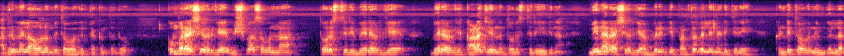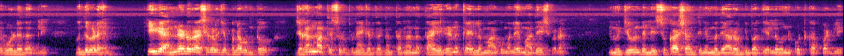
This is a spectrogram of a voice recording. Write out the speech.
ಅದ್ರ ಮೇಲೆ ಅವಲಂಬಿತವಾಗಿರ್ತಕ್ಕಂಥದ್ದು. ಕುಂಭರಾಶಿಯವರಿಗೆ ವಿಶ್ವಾಸವನ್ನು ತೋರಿಸ್ತೀರಿ, ಬೇರೆಯವ್ರಿಗೆ ಬೇರೆಯವ್ರಿಗೆ ಕಾಳಜಿಯನ್ನು ತೋರಿಸ್ತೀರಿ ಈ ದಿನ. ಮೀನರಾಶಿಯವರಿಗೆ ಅಭಿವೃದ್ಧಿ ಪಥದಲ್ಲಿ ನಡೀತೀರಿ. ಖಂಡಿತವಾಗೂ ನಿಮಗೆಲ್ಲರಿಗೂ ಒಳ್ಳೆಯದಾಗಲಿ ಬಂಧುಗಳೇ, ಹೀಗೆ ಹನ್ನೆರಡು ರಾಶಿಗಳಿಗೆ ಫಲ ಉಂಟು. ಜಗನ್ಮಾತೆ ಸ್ವರೂಪಿಣಿಯಾಗಿರ್ತಕ್ಕಂಥ ನನ್ನ ತಾಯಿ ರೇಣುಕಾ ಎಲ್ಲಮ್ಮ ಹಾಗೂ ಮಲೆ ಮಹದೇಶ್ವರ. ನಿಮ್ಮ ಜೀವನದಲ್ಲಿ ಸುಖ, ಶಾಂತಿ, ನೆಮ್ಮದಿ, ಆರೋಗ್ಯ ಭಾಗ್ಯ ಎಲ್ಲವನ್ನು ಕೊಟ್ಟು ಕಾಪಾಡಲಿ.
